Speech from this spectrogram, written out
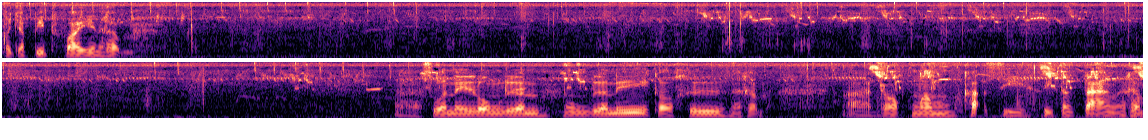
ก็จะปิดไฟนะครับ ส่วนในโรงเรือนโรงเรือนนี้ก็คือนะครับอดอกมัมคะสีสีต่างๆนะครับ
